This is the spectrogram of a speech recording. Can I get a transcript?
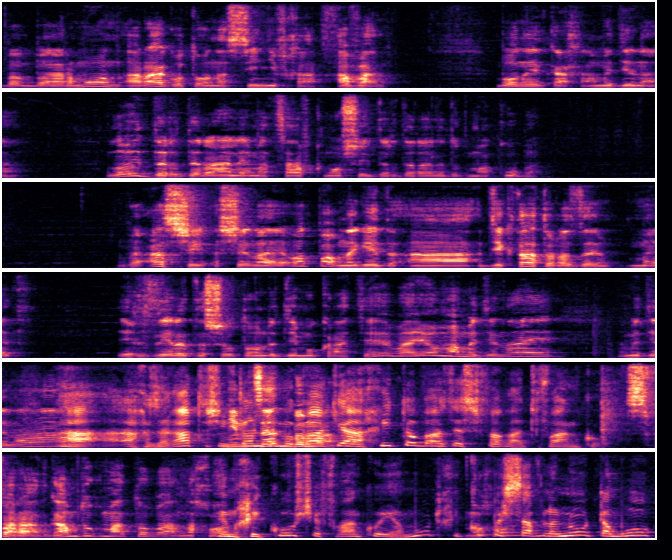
בארמון, הרג אותו, נשיא נבחר. אבל, בואו נגיד ככה, המדינה לא הידרדרה למצב כמו שהידרדרה לדוגמה קובה. ואז השאלה היא, עוד פעם, נגיד הדיקטטור הזה מת, החזיר את השלטון לדמוקרטיה, והיום המדינה היא, המדינה, החזרת השלטון נמצאת הדמוקרטיה הכי טובה זה ספרד, פרנקו. ספרד, גם דוגמה טובה, נכון? הם חיכו שפרנקו ימות, חיכו נכון. בסבלנות, אמרו,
